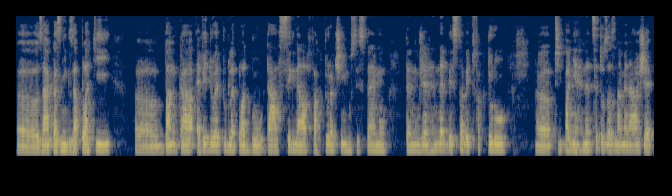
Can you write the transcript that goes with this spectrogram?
uh, zákazník zaplatí, banka eviduje tuhle platbu, dá signál fakturačnímu systému, ten může hned vystavit fakturu, eh, případně hned se to zaznamená, že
